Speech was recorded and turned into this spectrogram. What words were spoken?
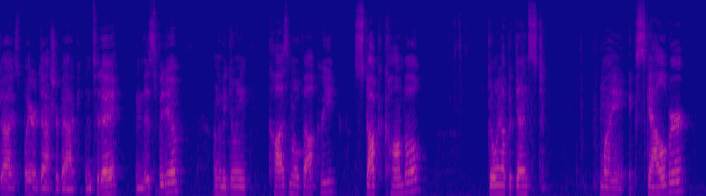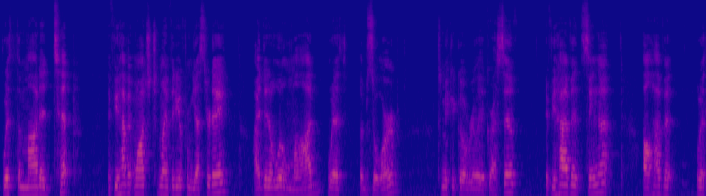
Guys, Blader Dasher back, and today, in this video, I'm going to be doing Cosmo Valkyrie stock combo, going up against my Excalibur with the modded tip. If you haven't watched my video from yesterday, I did a little mod with Absorb to make it go really aggressive. If you haven't seen that, I'll have it with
